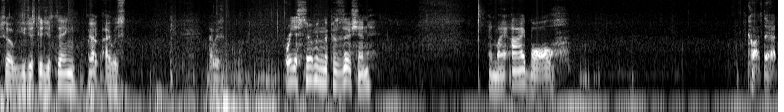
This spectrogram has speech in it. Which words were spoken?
so you just did your thing. Yep. I, I was I was reassuming the position and my eyeball caught that.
